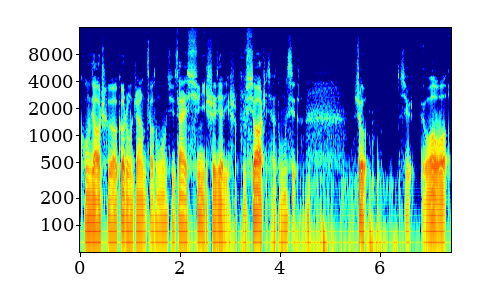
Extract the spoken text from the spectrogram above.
公交车，各种这样的交通工具，在虚拟世界里是不需要这些东西的。就就我我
